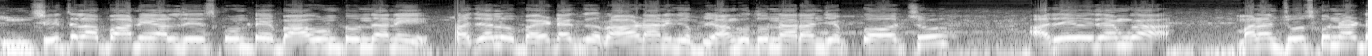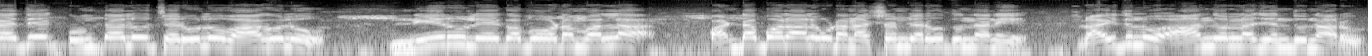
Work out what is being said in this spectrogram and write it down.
శీతల పానీయాలు తీసుకుంటే బాగుంటుందని ప్రజలు బయటకు రావడానికి జంగుతున్నారని చెప్పుకోవచ్చు. అదేవిధంగా మనం చూసుకున్నట్టయితే కుంటలు చెరువులు వాగులు నీరు లేకపోవడం వల్ల పంట పొలాలు కూడా నష్టం జరుగుతుందని రైతులు ఆందోళన చెందుతున్నారు.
